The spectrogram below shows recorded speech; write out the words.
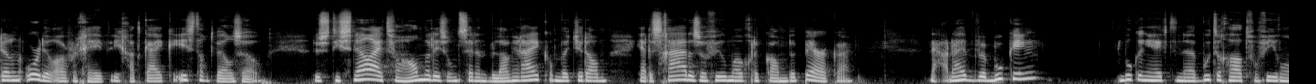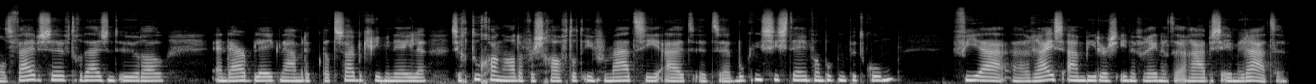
dan een oordeel over geven. Die gaat kijken, is dat wel zo? Dus die snelheid van handelen is ontzettend belangrijk, omdat je dan ja, de schade zoveel mogelijk kan beperken. Nou, dan hebben we Booking. Booking heeft een uh, boete gehad van 475.000 euro. En daar bleek namelijk dat cybercriminelen zich toegang hadden verschaft tot informatie uit het uh, boekingssysteem van Booking.com via uh, reisaanbieders in de Verenigde Arabische Emiraten.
